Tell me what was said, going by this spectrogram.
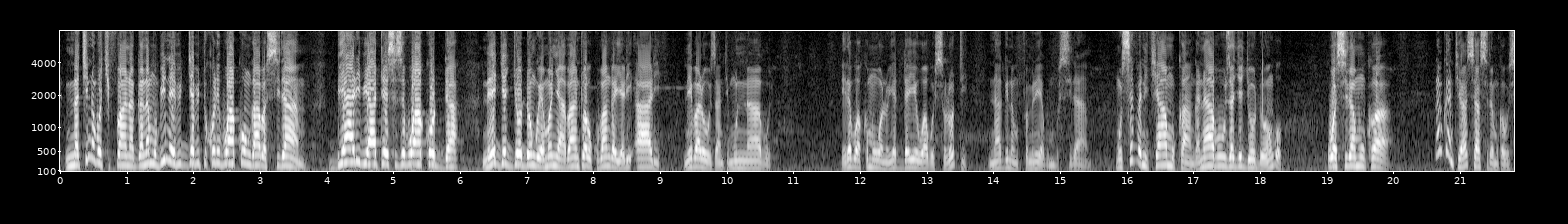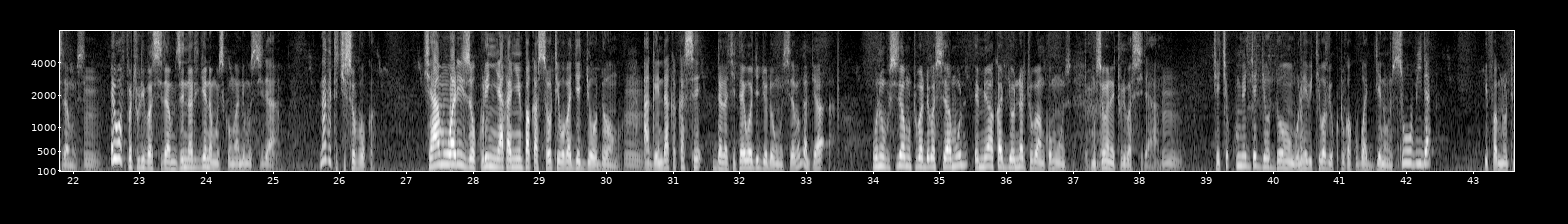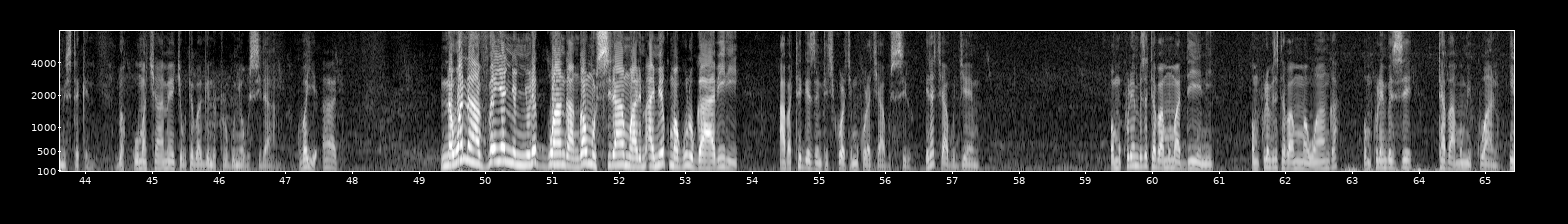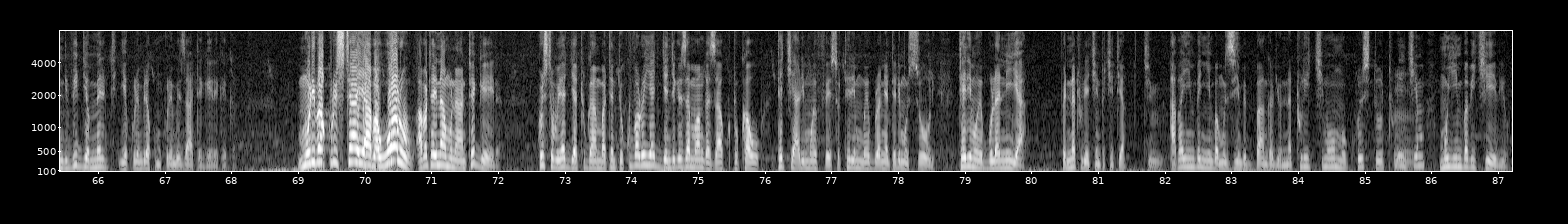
Nakino bwe kifaanagana mu bino ebijja bitukolebwako ng'abasiraamu. Byali byateesezebwako dda. Naye jjajja odongo yamanya abantu abo kubanga yali ali naye balowooza nti munnaabwe era bwakoma wano yaddayo ewaabwe soloti n'agenda mu famire yabwe mu busiraamu museveni kyamukanga n'abuuza jjajja odongo wasiramuka nabuga nti asi asiramuka busiramusi Mm. ewaffe tuli basiraamu ze naligenda mu nsiko nga ndi musiraamu naga tekisoboka kyamuwaliriza okulinnya akanyimpa kasoloti waba jjajja odongo Mm. agenda akakase ddala kitayi wa jjajja odongo musiraamu aga nti "Ah, buno obusiraamu tubadde basiraamu emyaka gyonna tetuba nkomunsi mu nsonga ne tuli basiraamu Mm. Kyekikumya jjajja odongo n'ebitiibwa by'okutuuka ku bwajjeno nsuubira if am not mistaken lwakukuuma kyama ekyo bute bagenda otulugunya obusiraamu. Kuba ye ali. Nawanaava eyannyonnyola eggwanga nga omusiraamu alimye ku magulu ga abiri abategeeze nti ekikola kyemukola kya busiro era kya bujeemu. Omukulembeze tabaamu madiini omukulembeze tabaamu mawanga omukulembeze tabaamu mikwano. Individual merit yekulembera ku mukulembeze ategerekeka muli bakristaayo abawolu abatalina munantegeera kristo bwe yajja tugamba ate nti okuva lwe yajja enjegere z'amawanga zakutukawo tekyali mu efeso teri mu ebulaniya teri mu suuli teri mu ebulaniya fenna tuli ekintu kitya? Abayimba ennyimba muzimba ebbanga lyonna tuli kimu mu kristo tuli kimu muyimba biki ebyo?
